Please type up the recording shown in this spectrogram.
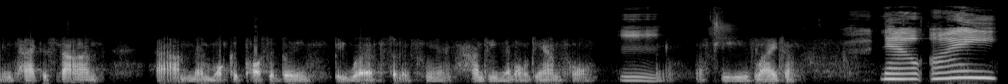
in Pakistan, um, and what could possibly be worth sort of you know, hunting them all down for mm. a few years later. Now, I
